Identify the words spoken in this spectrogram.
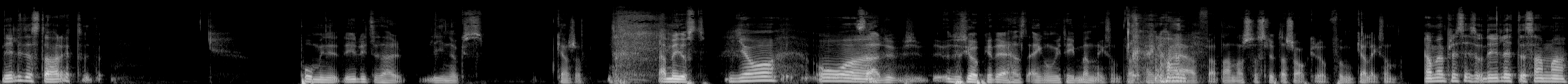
Det är lite störigt påminner, det är ju lite så här Linux, kanske. ja men just. Ja, och... Så här, du, du ska uppgradera helst en gång i timmen liksom, för att hänga ja, med, för att annars så slutar saker att funka liksom. Ja men precis, och det är lite samma,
